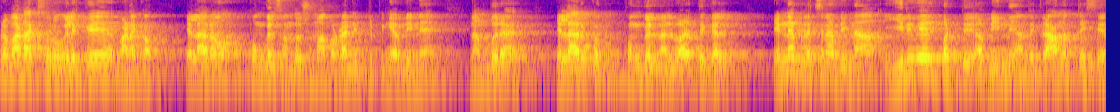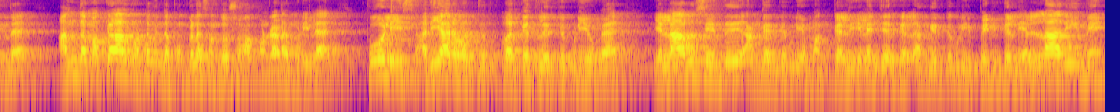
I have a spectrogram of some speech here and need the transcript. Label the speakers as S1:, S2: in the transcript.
S1: பிரபாடாக்ஸ் உறவுகளுக்கு வணக்கம். எல்லாரும் பொங்கல் சந்தோஷமாக கொண்டாடிட்டு இருப்பீங்க அப்படின்னு நம்புகிறேன் எல்லாருக்கும் பொங்கல் நல்வாழ்த்துக்கள். என்ன பிரச்சனை அப்படின்னா இருவேல்பட்டு அப்படின்னு அந்த கிராமத்தை சேர்ந்த அந்த மக்களால் மட்டும் இந்த பொங்கலை சந்தோஷமாக கொண்டாட முடியல. போலீஸ் அதிகார வர்க்க வர்க்கத்தில் இருக்கக்கூடியவங்க எல்லாரும் சேர்ந்து அங்கே இருக்கக்கூடிய மக்கள் இளைஞர்கள் அங்கே இருக்கக்கூடிய பெண்கள் எல்லாரையுமே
